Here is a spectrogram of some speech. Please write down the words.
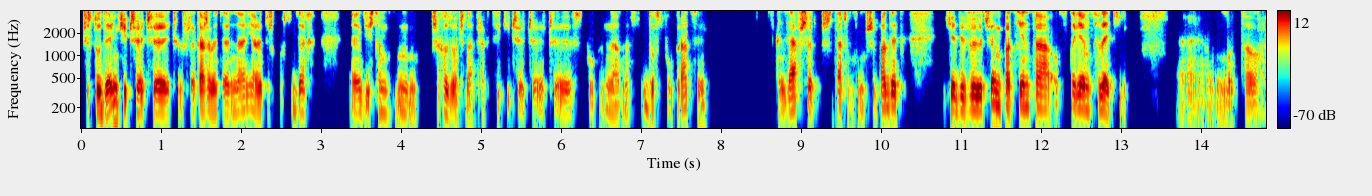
czy studenci, czy, czy, czy już lekarze weterynarii, ale też po studiach e, gdzieś tam przychodzą, czy na praktyki, czy, czy, czy do współpracy. Zawsze przytaczam ten przypadek, kiedy wyleczyłem pacjenta odstawiając leki, e, bo to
